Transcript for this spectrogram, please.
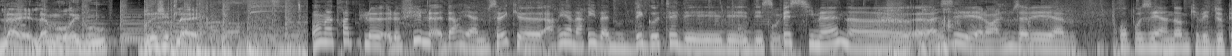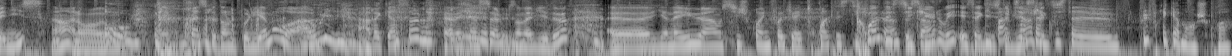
La haie, l'amour et vous, Brigitte Lahaie. On attrape le, le fil d'Ariane. Vous savez que Ariane arrive à nous dégoter des, des, des spécimens euh, assez. Alors, elle nous avait euh, proposé un homme qui avait deux pénis. Hein, alors, euh, Oh. on est presque dans le polyamour. hein. Ah oui, avec un seul. Avec un seul, vous en aviez deux. Euh, Il y en a eu un aussi, je crois, une fois qui avait trois testicules. Trois hein, testicules, oui, et ça existe bien. ça, ça chaque- existe euh, plus fréquemment, je crois.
